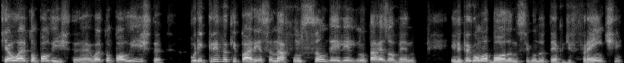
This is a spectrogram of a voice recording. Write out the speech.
que é o Elton Paulista. Né? O Elton Paulista, por incrível que pareça, na função dele, ele não está resolvendo. Ele pegou uma bola no segundo tempo de frente,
